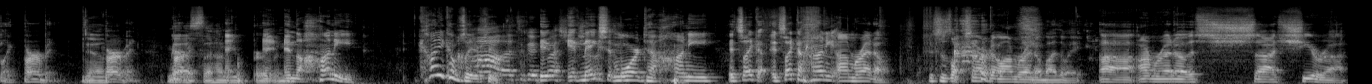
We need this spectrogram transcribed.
like bourbon. Yeah. Bourbon. Yeah, bourbon. it's the honey and, bourbon. And, and the honey, honey comes later too. Oh, that's a good it, question, It makes it more to honey. It's like a, it's like a honey amaretto. This is like sourdough amaretto, by the way. Uh, amaretto is Shira.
